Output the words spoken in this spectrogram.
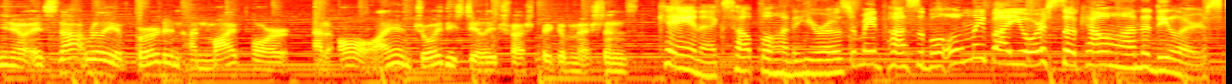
you know, it's not really a burden on my part at all. I enjoy these daily trash pickup missions. KNX Helpful Honda Heroes are made possible only by your SoCal Honda dealers.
